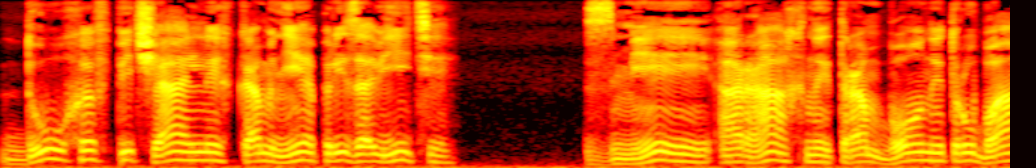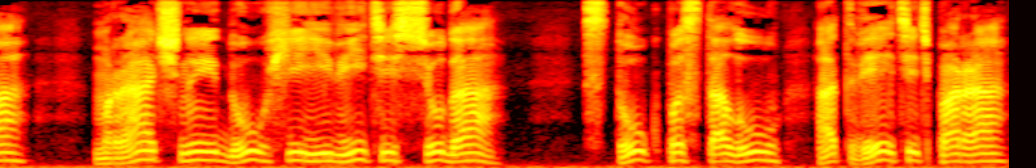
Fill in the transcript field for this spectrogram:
Духов печальных ко мне призовите. Змеи, арахны, тромбоны, труба, Мрачные духи, явитесь сюда, стук по столу, ответить пора.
